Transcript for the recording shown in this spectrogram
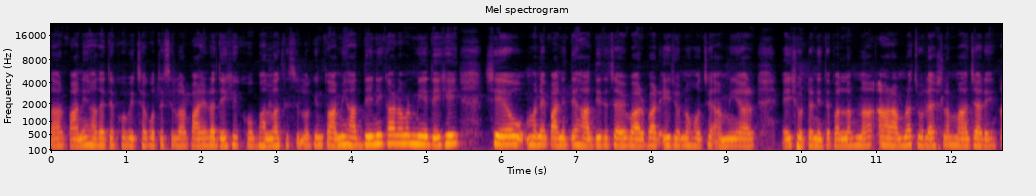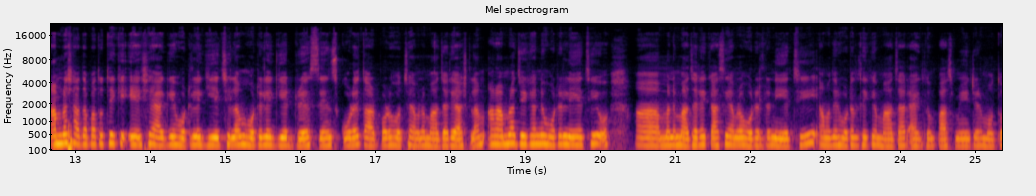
তার পানি হাতাইতে খুব ইচ্ছা করতেছিল আর পানিটা দেখে খুব ভালো লাগতেছিল। কিন্তু আমি হাত দিইনি কারণ আমার মেয়ে দেখেই সেও মানে পানিতে হাত দিতে চাইবে বারবার, এই জন্য হচ্ছে আমি আর এই শোটটা নিতে পারলাম না। আর আমরা চলে আসলাম মাজারে। আমরা সাদা পাথর থেকে এসে আগে হোটেলে গিয়েছিলাম। হোটেলে গিয়ে ড্রেস চেঞ্জ করে তারপরে হচ্ছে আমরা মাজারে আসলাম। আর আমরা যেখানে হোটেল নিয়েছি মানে মাজারের কাছেই আমরা হোটেলটা নিয়েছি। আমাদের হোটেল থেকে মাজার একদম পাঁচ মিনিটের মতো।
